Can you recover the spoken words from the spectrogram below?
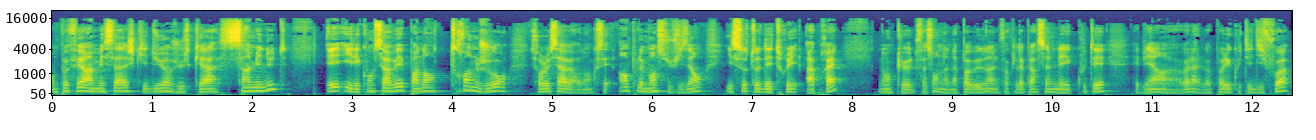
On peut faire un message qui dure jusqu'à 5 minutes et il est conservé pendant 30 jours sur le serveur. Donc c'est amplement suffisant. Il s'autodétruit après. Donc euh, de toute façon, on n'en a pas besoin. Une fois que la personne l'a écouté, eh bien voilà, elle va pas l'écouter 10 fois.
